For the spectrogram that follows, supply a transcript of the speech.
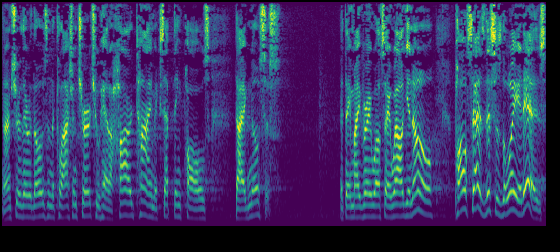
And I'm sure there were those in the Colossian church who had a hard time accepting Paul's diagnosis. That they might very well say, well, you know, Paul says this is the way it is,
